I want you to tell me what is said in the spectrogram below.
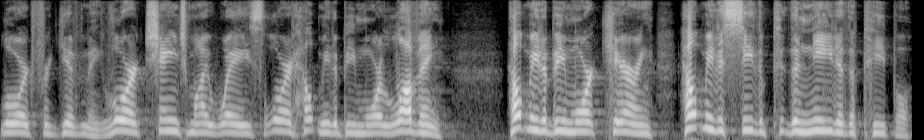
Lord, forgive me. Lord, change my ways. Lord, help me to be more loving. Help me to be more caring. Help me to see the, the need of the people.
